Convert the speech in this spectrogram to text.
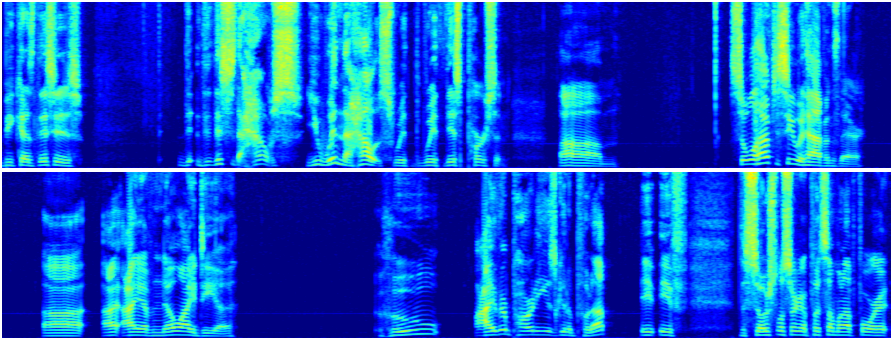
because this is th- this is the house. You win the house with with this person. Um, so we'll have to see what happens there. Uh, I, I have no idea who either party is going to put up. If, the socialists are going to put someone up for it,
